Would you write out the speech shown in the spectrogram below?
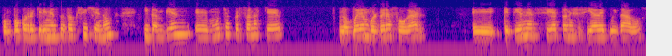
con pocos requerimientos de oxígeno y también eh, muchas personas que no pueden volver a su hogar, eh, que tienen cierta necesidad de cuidados,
